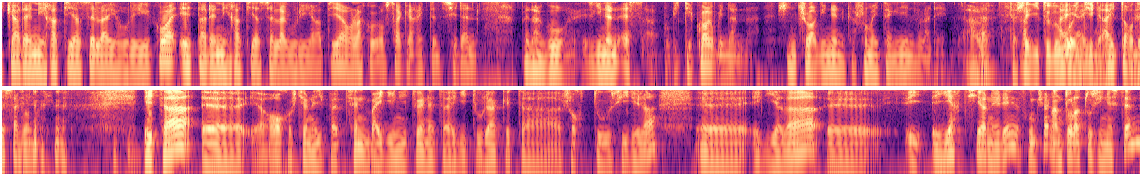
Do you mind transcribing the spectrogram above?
ikaren irratia zela irurigikoa, etaren irratia zela guri irratia, horako gauzak egiten ziren, bena gu, ez ginen ez politikoak, binen, sintxoa ginen, kaso maiten ginen lare. Hala, eta segitu dugu entzina. Aitor dezagon hori. eta, eh, hor, hostian aipatzen bai ginituen eta egiturak eta sortu zirela, eh, egia da, eh, eiartzian ere, funtsian, antolatu zinezten,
